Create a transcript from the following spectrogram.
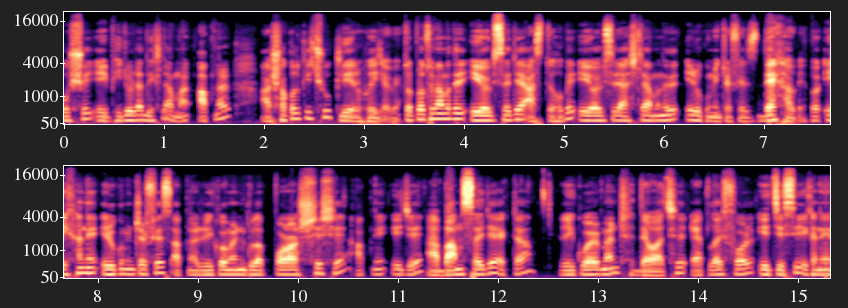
অবশ্যই এই ভিডিওটা দেখলে আমার, আপনার সকল কিছু ক্লিয়ার হয়ে যাবে। তো প্রথমে আমাদের এই ওয়েবসাইটে আসতে হবে। এই ওয়েবসাইটে আসলে আমাদের এরকম ইন্টারফেস দেখাবে। তো এখানে এরকম ইন্টারফেস আপনার রিকোয়ারমেন্টগুলো পড়ার শেষে আপনি এই যে বাম সাইডে একটা রিকোয়ারমেন্ট দেওয়া আছে অ্যাপ্লাই ফর এইচএসি এখানে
